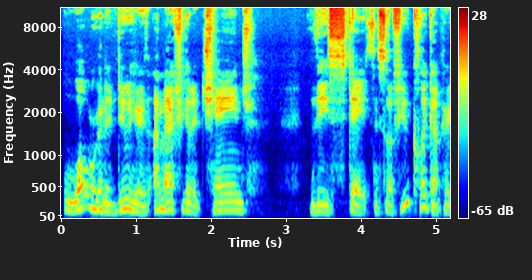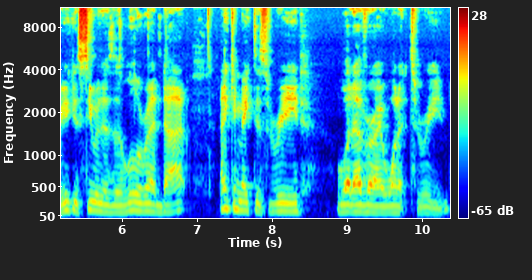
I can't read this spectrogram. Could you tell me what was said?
what we're going to do here is I'm actually going to change these states. And so if you click up here, you can see where there's a little red dot. I can make this read whatever I want it to read.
